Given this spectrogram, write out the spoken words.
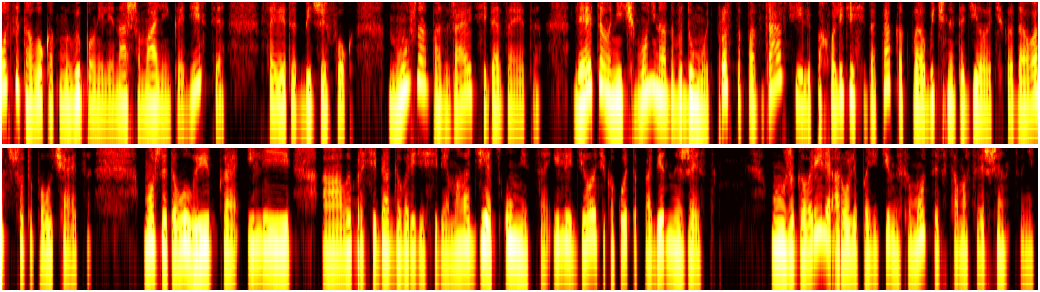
После того, как мы выполнили наше маленькое действие, советует Биджей Фок, нужно поздравить себя за это. Для этого ничего не надо выдумывать, просто поздравьте или похвалите себя так, как вы обычно это делаете, когда у вас что-то получается. Может, это улыбка, или а, вы про себя говорите себе «молодец, умница», или делаете какой-то победный жест. Мы уже говорили о роли позитивных эмоций в самосовершенствовании.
